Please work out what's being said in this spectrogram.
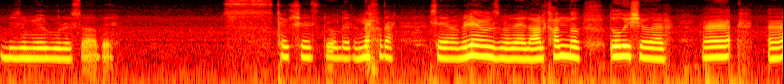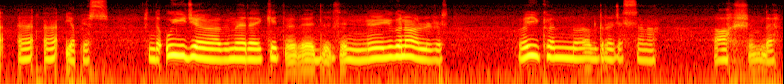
Bizim yol burası abi. Tek şerit yolları ne kadar yani biliyorsunuz mu böyle arkanda dolaşıyorlar. Ha, ha, ha, ha, yapıyoruz. Şimdi uyuyacağım abi merak etme böyle seninle yükünü alırız. Ve yükünü aldıracağız sana. Ah şimdi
